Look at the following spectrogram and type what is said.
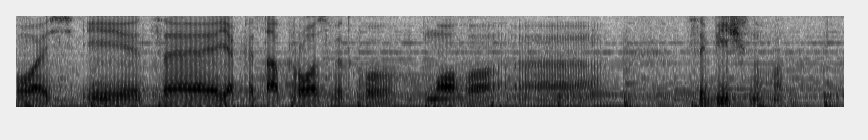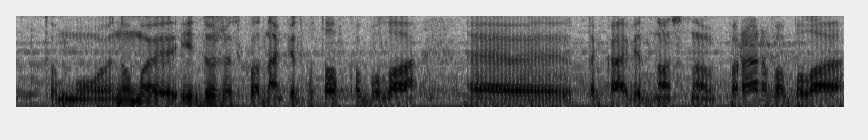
Ось, і це як етап розвитку мого е, всебічного. Тому ну, ми, і дуже складна підготовка була, е, така відносно перерва була,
